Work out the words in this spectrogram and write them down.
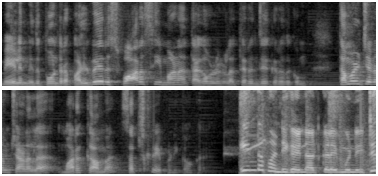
மேலும் இது போன்ற பல்வேறு சுவாரஸ்யமான தகவல்களை தெரிஞ்சுக்கிறதுக்கும் தமிழ் ஜனம் சேனலை மறக்காம சப்ஸ்கிரைப் பண்ணிக்கோங்க இந்த பண்டிகை நாட்களை முன்னிட்டு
